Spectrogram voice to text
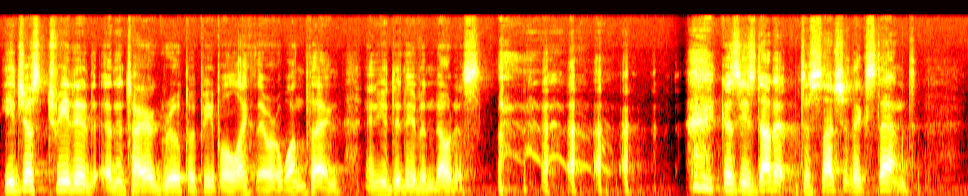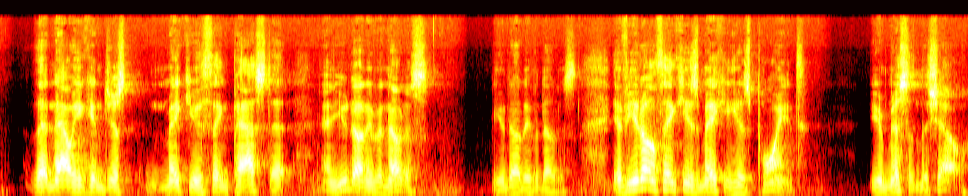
he just treated an entire group of people like they were one thing, and you didn't even notice. Because he's done it to such an extent that now he can just make you think past it, and you don't even notice. You don't even notice. If you don't think he's making his point, you're missing the show.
